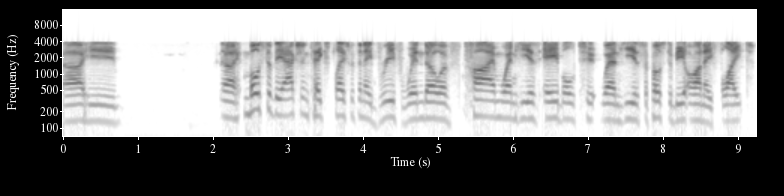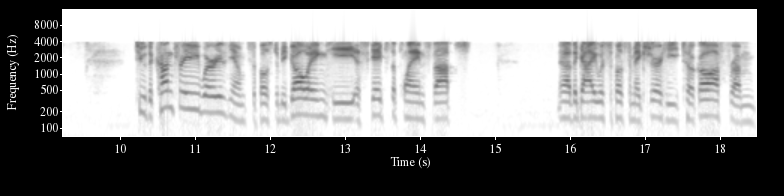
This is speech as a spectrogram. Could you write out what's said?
Uh, he uh, most of the action takes place within a brief window of time when he is able to when he is supposed to be on a flight to the country where he's you know supposed to be going. He escapes the plane, stops. Uh, the guy who was supposed to make sure he took off from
